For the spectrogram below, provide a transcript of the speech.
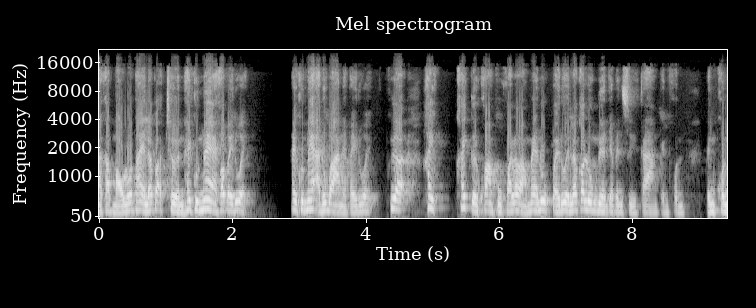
นะครับเหมารถให้แล้วก็เชิญให้คุณแม่เขาไปด้วย ให้คุณแม่อนุบาลเนี่ยไปด้วย เพื่อให้ให้เกิดความผูกพันระหว่างแม่ลูกไปด้วย แล้วก็โรงเรียนจะเป็นสื่อกลางเป็นคนเป็นคน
